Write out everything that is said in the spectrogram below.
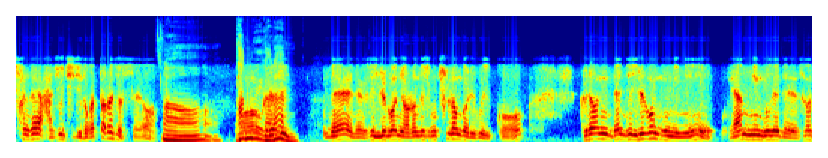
찬성이 아주 지지도가 떨어졌어요. 어, 방류에 어, 관한? 네, 네. 그래서 일본 여론도 지금 출렁거리고 있고 그런데 이제 일본 국민이 대한민국에 대해서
